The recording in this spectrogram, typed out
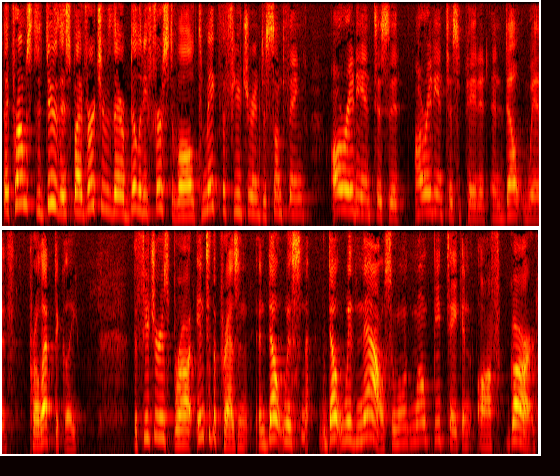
They promise to do this by virtue of their ability, first of all, to make the future into something already, already anticipated and dealt with proleptically. The future is brought into the present and dealt with, dealt with now, so it won't be taken off guard.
